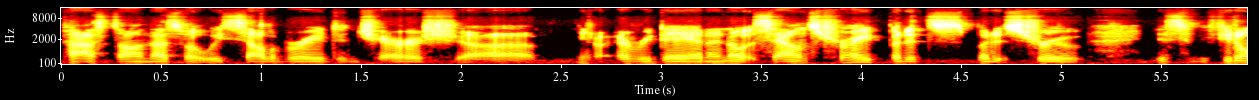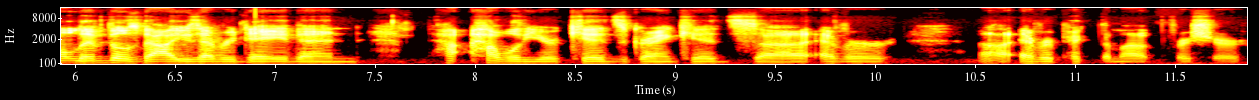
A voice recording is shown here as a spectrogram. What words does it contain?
passed on. That's what we celebrate and cherish uh, you know every day. And i know it sounds trite but it's but it's true. It's, if you don't live those values every day then how, how will your kids grandkids uh, ever uh, ever pick them up for sure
